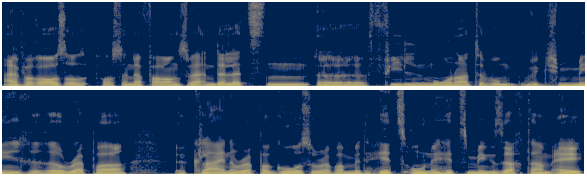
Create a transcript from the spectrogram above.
einfach aus, aus, aus den Erfahrungswerten der letzten äh, vielen Monate, wo wirklich mehrere Rapper, äh, kleine Rapper, große Rapper mit Hits, ohne Hits mir gesagt haben, ey,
